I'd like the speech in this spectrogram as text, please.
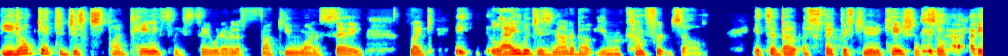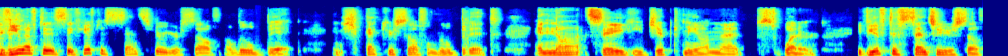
you don't get to just spontaneously say whatever the fuck you want to say. Like it, language is not about your comfort zone. It's about effective communication. It's, so if you have to if you have to censor yourself a little bit and check yourself a little bit and not say he gypped me on that sweater if you have to censor yourself,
